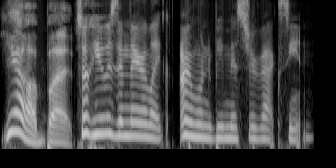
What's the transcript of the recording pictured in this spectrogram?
Yeah, but So he was in there like, I want to be Mr. Vaccine.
